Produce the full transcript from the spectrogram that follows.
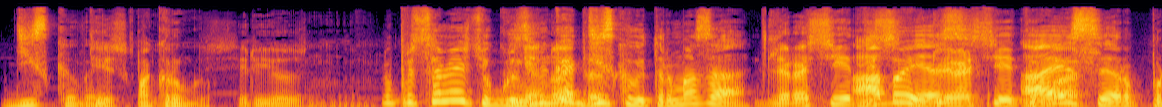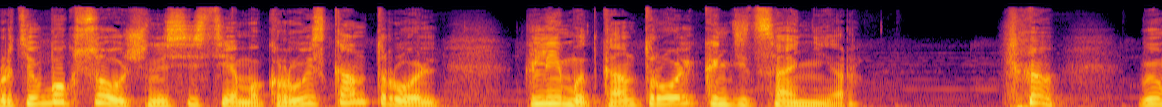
дисковые Диск, по кругу. Серьезно. Ну, представляете, у грузовика Не, ну дисковые тормоза. Для России это, АБС, для России это АСР, важно. противобуксовочная система, круиз-контроль, климат-контроль, кондиционер. Вы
